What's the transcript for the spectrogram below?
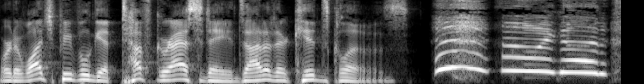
or to watch people get tough grass stains out of their kids' clothes. Oh my God.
